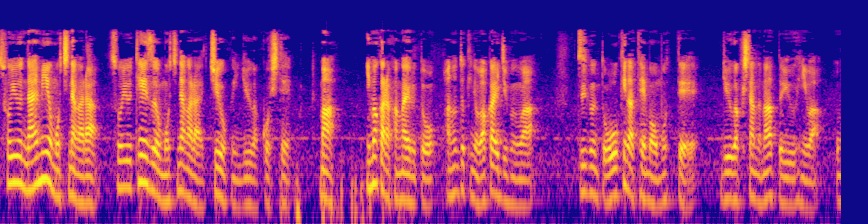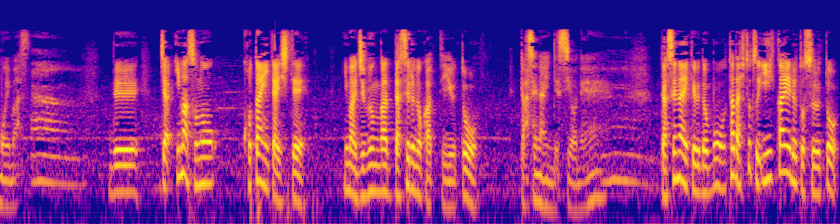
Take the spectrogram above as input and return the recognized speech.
そういう悩みを持ちながらそういうテーゼを持ちながら中国に留学をしてまあ今から考えるとあの時の若い自分は随分と大きなテーマを持って留学したんだなというふうには思います。でじゃあ今その答えに対して今自分が出せるのかっていうと出せないんですよね。出せないけれどもただ一つ言い換えるとすると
